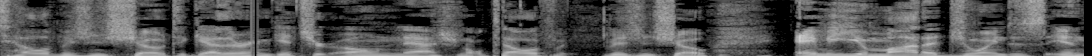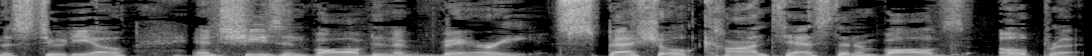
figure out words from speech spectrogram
television show together and get your own national television show. Amy Yamada joins us in the studio, and she's involved in a very special contest that involves Oprah.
